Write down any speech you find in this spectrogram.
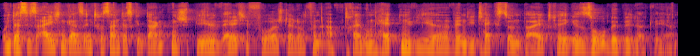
Und das ist eigentlich ein ganz interessantes Gedankenspiel. Welche Vorstellung von Abtreibung hätten wir, wenn die Texte und Beiträge so bebildert wären?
